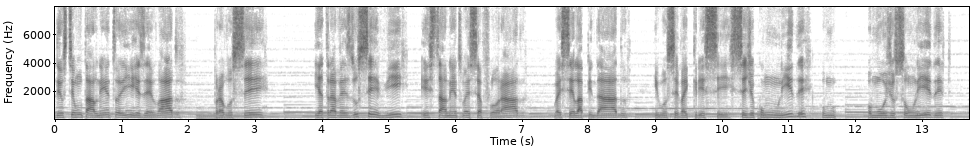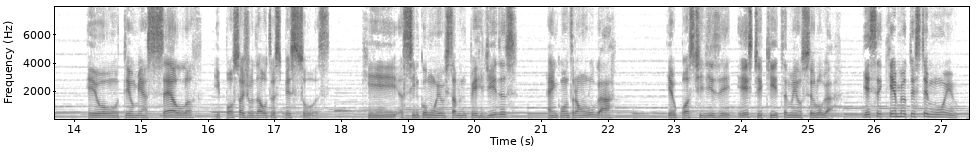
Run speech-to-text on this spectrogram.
Deus tem um talento aí reservado para você e através do servir, esse talento vai ser aflorado, vai ser lapidado e você vai crescer, seja como um líder, como, como hoje eu sou um líder, eu tenho minha célula e posso ajudar outras pessoas que, assim como eu, estavam perdidas, a encontrar um lugar. Eu posso te dizer, este aqui também é o seu lugar. E esse aqui é meu testemunho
